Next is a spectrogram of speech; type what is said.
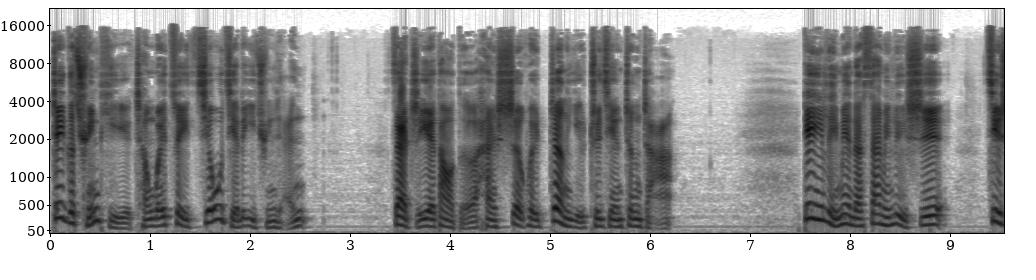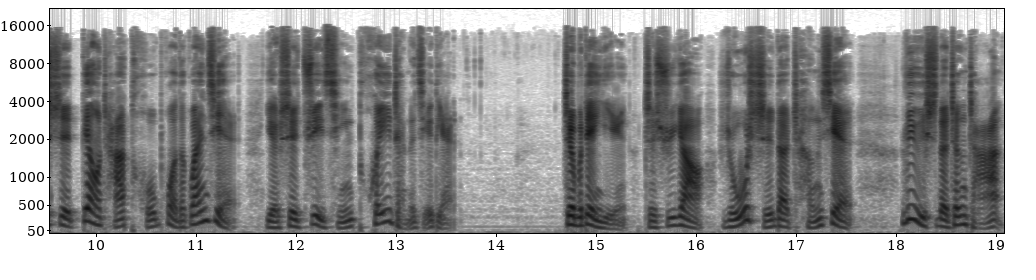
这个群体成为最纠结的一群人，在职业道德和社会正义之间挣扎。电影里面的三名律师，既是调查突破的关键，也是剧情推展的节点。这部电影只需要如实的呈现律师的挣扎，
